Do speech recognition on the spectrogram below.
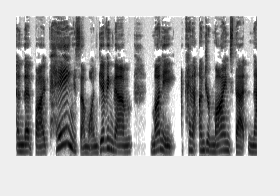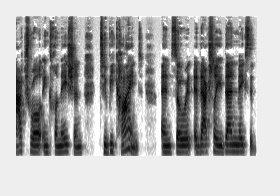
And that by paying someone, giving them money kind of undermines that natural inclination to be kind. And so it, it actually then makes it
